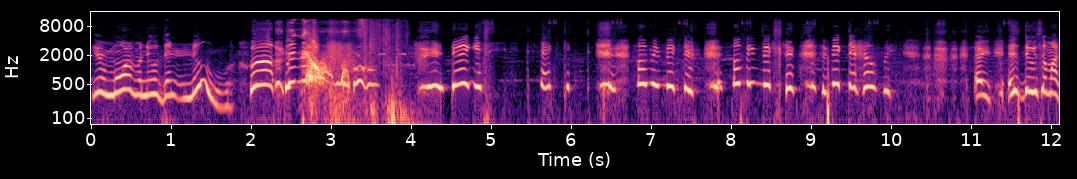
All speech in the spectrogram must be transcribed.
You're more of a noob than noob. Ah, no! Dang it! Dang it! Help me, Victor! Help me, Victor! Victor, help me! Hey, let's do someone.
